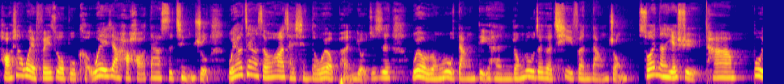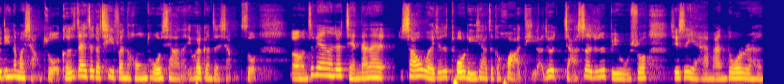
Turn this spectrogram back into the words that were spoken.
好像我也非做不可，我也要好好大肆庆祝。我要这样子的话，才显得我有朋友，就是我有融入当地，很融入这个气氛当中。所以呢，也许他不一定那么想做，可是在这个气氛的烘托下呢，也会跟着想做。嗯，这边呢就简单的稍微就是脱离一下这个话题了，就假设就是比如说，其实也还蛮多人，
